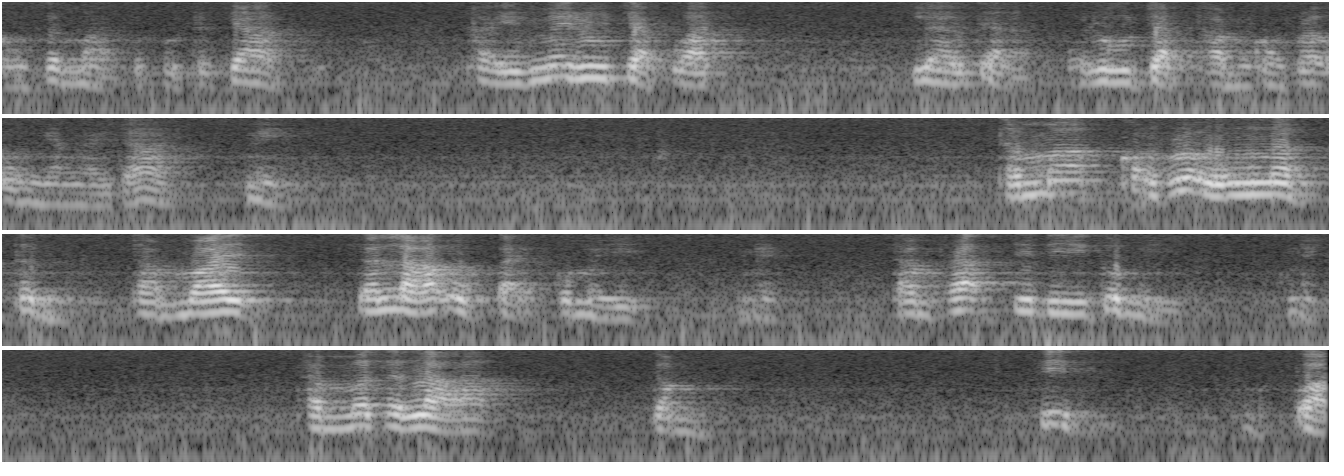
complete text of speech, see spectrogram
ของสมมาสัพพุทธเจ้า ใครไม่รู้จักวัด แล้วจะรู้จักธรรมของพระองค์ยังไงได้นี่ธรรมะของพระองค์นั้นท่านทำไว้แะลาอกแตกก็มีทำพระเจดีย์ก็มีทำมัสลากำที่ป่า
